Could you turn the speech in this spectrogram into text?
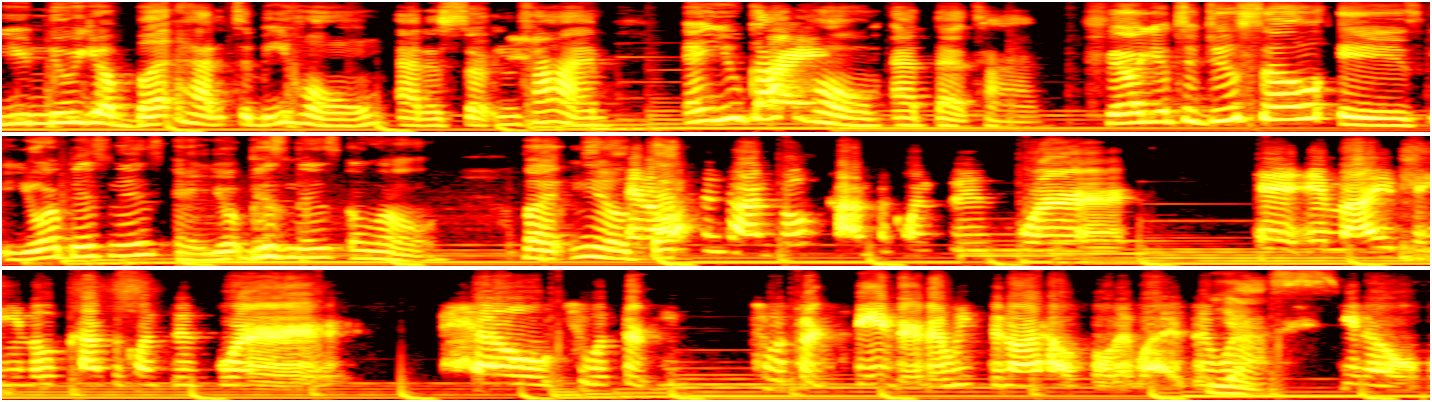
you knew your butt had to be home at a certain time and you got right. home at that time. Failure to do so is your business and your business alone. But you know, and that, oftentimes those consequences were, in, in my opinion, those consequences were held to a certain to a certain standard. At least in our household, it was. It yes. was, you know,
